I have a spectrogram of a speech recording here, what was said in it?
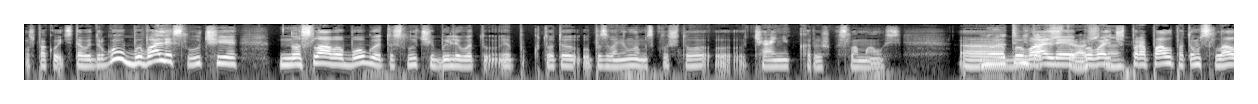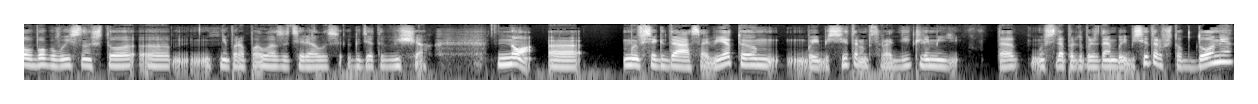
успокоить того и другого. Бывали случаи, но, слава богу, это случаи были, вот э, кто-то позвонил нам и сказал, что э, чайник, крышка сломалась. Ну, Э, это не так бывали, страшно. бывали, что пропало, потом, слава богу, выяснилось, что э, не пропало, а затерялось где-то в вещах. Но э, мы всегда советуем бейбиситерам с родителями, да, мы всегда предупреждаем бейбиситеров, что в доме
